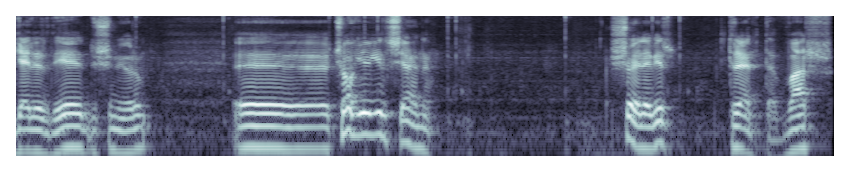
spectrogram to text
gelir diye düşünüyorum. Ee, çok ilginç yani. Şöyle bir trend de var.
